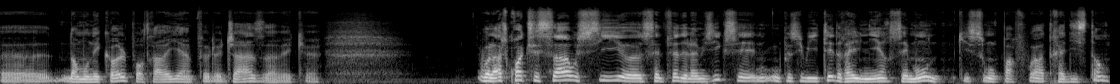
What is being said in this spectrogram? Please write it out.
dans mon école pour travailler un peu le jazz avec. Voilà, je crois que c'est ça aussi, cette fête de la musique, c'est une possibilité de réunir ces mondes qui sont parfois très distants.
